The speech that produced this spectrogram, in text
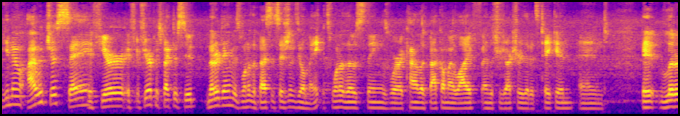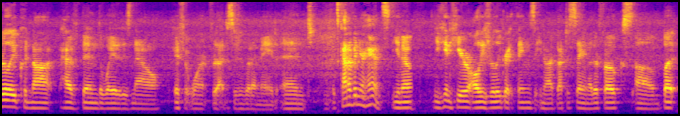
You know, I would just say if you're if, if you're a prospective student, Notre Dame is one of the best decisions you'll make. It's one of those things where I kind of look back on my life and the trajectory that it's taken, and it literally could not have been the way it is now if it weren't for that decision that I made. And it's kind of in your hands, you know. You can hear all these really great things that you know I've got to say and other folks, um, but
